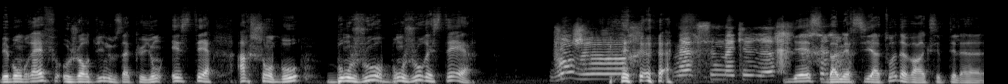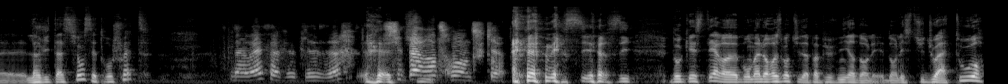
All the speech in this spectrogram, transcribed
Mais bon, bref, aujourd'hui nous accueillons Esther Archambault. Bonjour, bonjour Esther. Bonjour, merci de m'accueillir. Yes, bah merci à toi d'avoir accepté l'invitation, c'est trop chouette. Bah ouais, ça fait plaisir. Super intro en tout cas. merci, merci. Donc Esther, euh, bon malheureusement tu n'as pas pu venir dans les, dans les studios à Tours,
